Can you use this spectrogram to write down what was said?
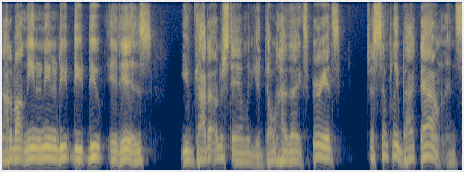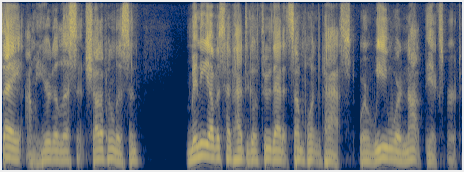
not about need or do, do, do. It is. You've got to understand when you don't have that experience, just simply back down and say, I'm here to listen. Shut up and listen. Many of us have had to go through that at some point in the past where we were not the expert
